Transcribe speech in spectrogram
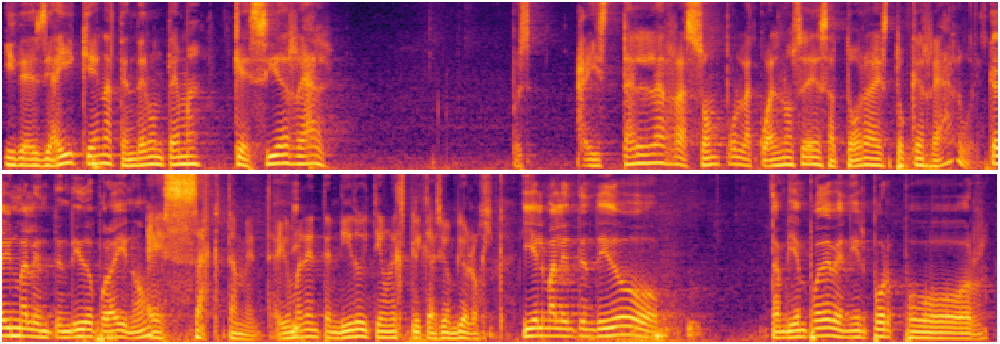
Y desde ahí quieren atender un tema que sí es real. Pues ahí está la razón por la cual no se desatora esto que es real, güey. Es que hay un malentendido por ahí, ¿no? Exactamente. Hay un malentendido y tiene una explicación biológica. Y el malentendido también puede venir por, por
